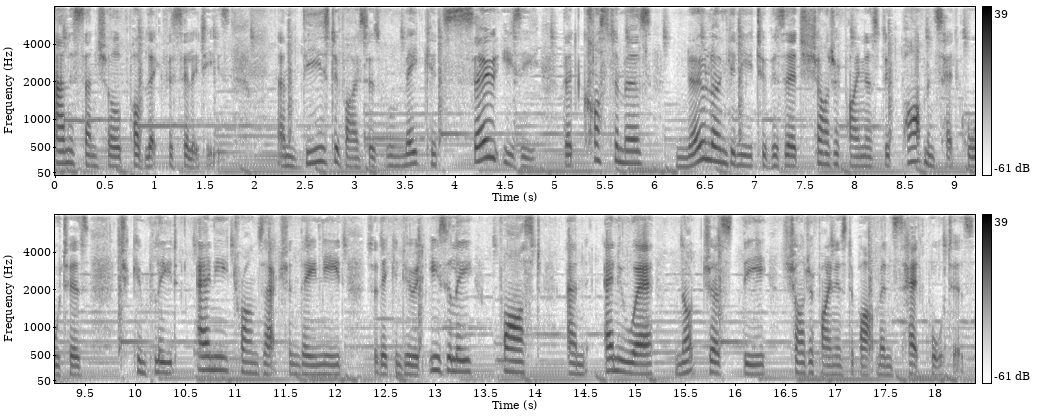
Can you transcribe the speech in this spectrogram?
and essential public facilities. And these devices will make it so easy that customers no longer need to visit Sharjah Finance Department's headquarters to complete any transaction they need so they can do it easily, fast, and anywhere, not just the Sharjah Finance Department's headquarters.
